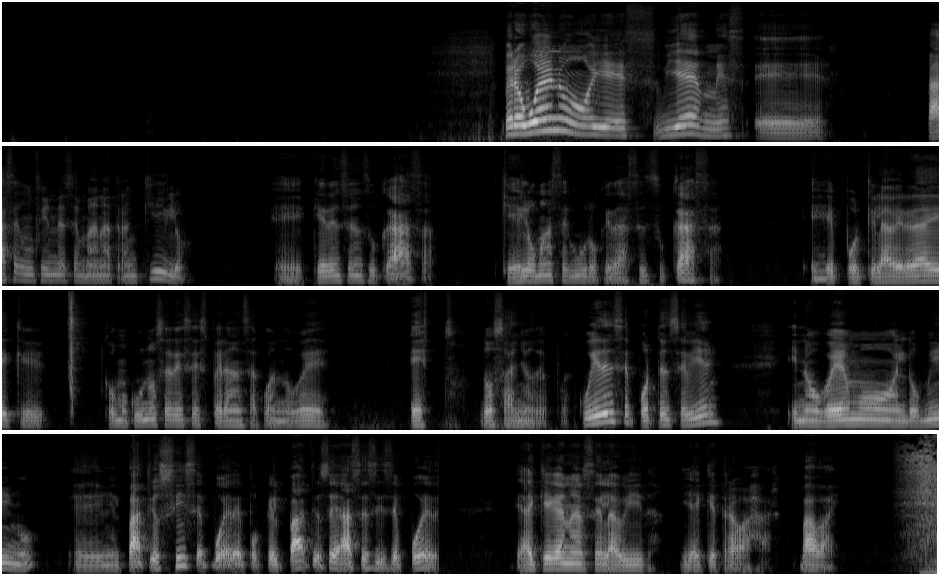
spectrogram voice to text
Pero bueno, hoy es viernes, eh, pasen un fin de semana tranquilo, eh, quédense en su casa, que es lo más seguro quedarse en su casa, eh, porque la verdad es que como que uno se desesperanza cuando ve esto dos años después. Cuídense, pórtense bien y nos vemos el domingo en el patio. Sí se puede, porque el patio se hace si se puede. Hay que ganarse la vida y hay que trabajar. Bye bye.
